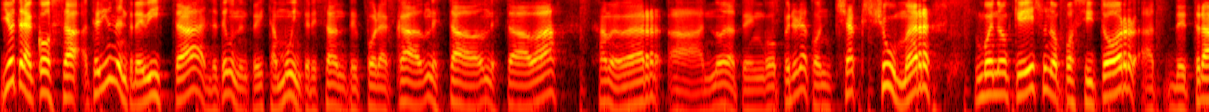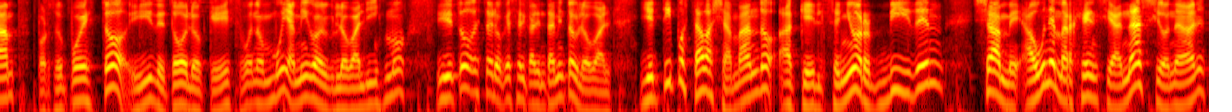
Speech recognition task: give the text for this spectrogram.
Y otra cosa, tenía una entrevista, le tengo una entrevista muy interesante por acá. ¿Dónde estaba? ¿Dónde estaba? Déjame ver, ah, no la tengo, pero era con Chuck Schumer, bueno, que es un opositor de Trump, por supuesto, y de todo lo que es, bueno, muy amigo del globalismo y de todo esto de lo que es el calentamiento global. Y el tipo estaba llamando a que el señor Biden llame a una emergencia nacional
